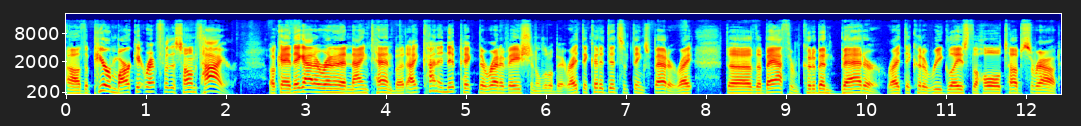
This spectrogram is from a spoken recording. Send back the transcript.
uh, the pure market rent for this home is higher. Okay, they got to rent it at 910, but I kind of nitpicked the renovation a little bit, right? They could have did some things better, right? The the bathroom could have been better, right? They could have reglazed the whole tub surround.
